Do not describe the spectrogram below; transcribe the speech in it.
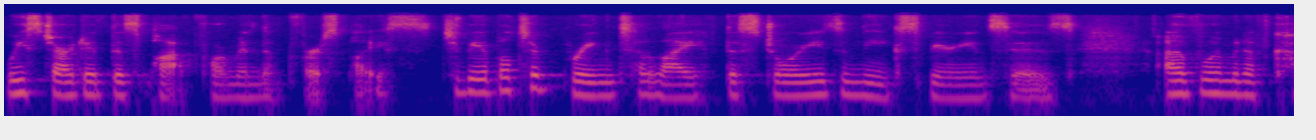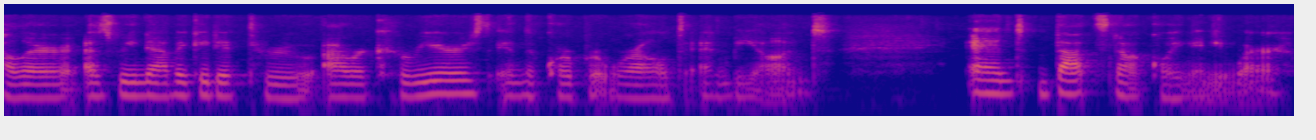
we started this platform in the first place to be able to bring to life the stories and the experiences of women of color as we navigated through our careers in the corporate world and beyond. And that's not going anywhere.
